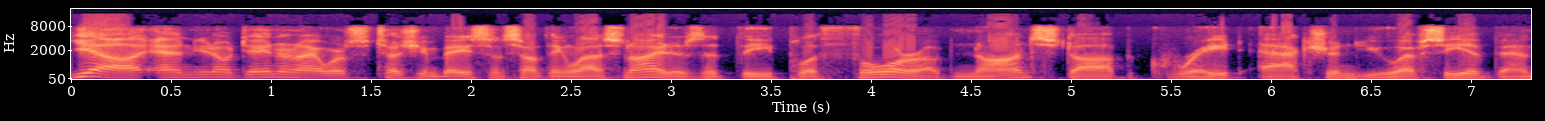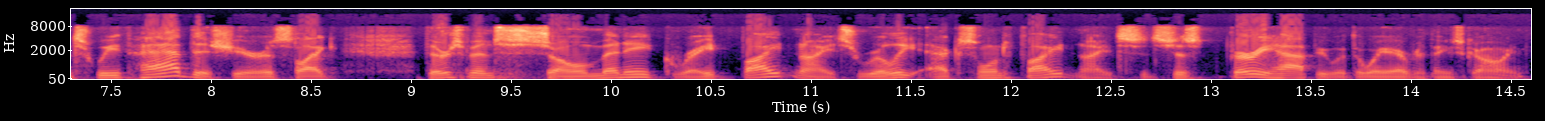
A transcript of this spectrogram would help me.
Yeah, and you know, Dana and I were just touching base on something last night. Is that the plethora of nonstop great action UFC events we've had this year? It's like there's been so many great fight nights, really excellent fight nights. It's just very happy with the way everything's going.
